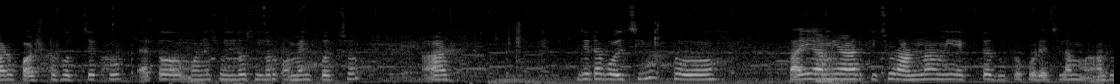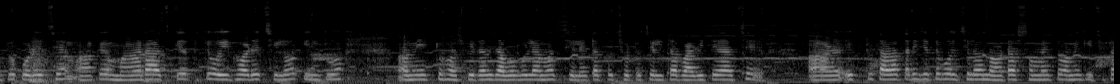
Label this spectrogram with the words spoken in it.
আরও কষ্ট হচ্ছে খুব। এত মানে সুন্দর সুন্দর কমেন্ট করছ। আর যেটা বলছি, তো তাই আমি আর কিছু রান্না আমি একটা দুটো করেছিলাম, মা দুটো করেছে। মাকে, মারা আজকে থেকে ওই ঘরে ছিল, কিন্তু আমি একটু হসপিটাল যাব বলে আমার ছেলেটা তো ছোট ছেলেটা বাড়িতে আছে। আর একটু তাড়াতাড়ি যেতে বলছিল, নটার সময় তো আমি কিছুটা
